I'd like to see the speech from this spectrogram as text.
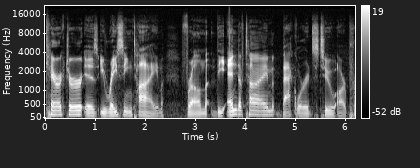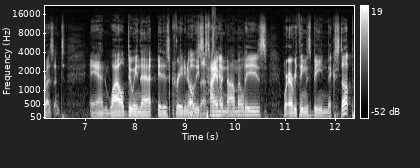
character is erasing time from the end of time backwards to our present. And while doing that, it is creating all Oh, these time anomalies where everything's being mixed up.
